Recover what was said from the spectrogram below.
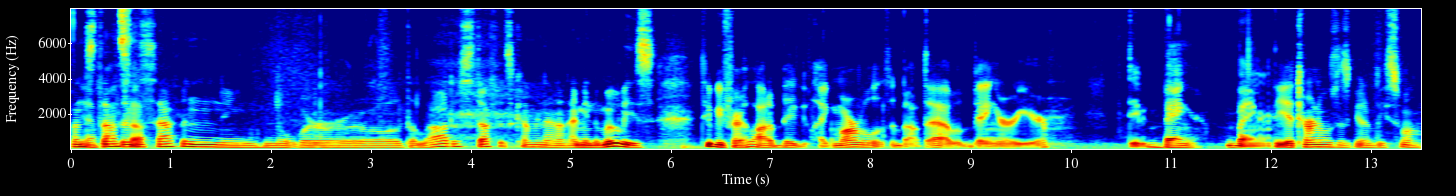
Fun Yeah, stuff fun is stuff. happening in the world. A lot of stuff is coming out. I mean, the movies. To be fair, a lot of big like Marvel is about to have a banger year. Dude, banger. Banger. The Eternals is gonna be swell.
